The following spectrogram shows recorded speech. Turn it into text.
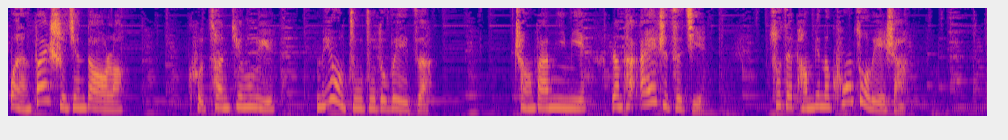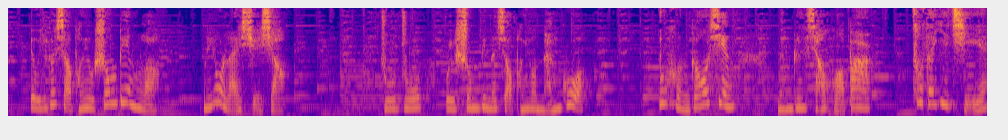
晚饭时间到了，可餐厅里没有猪猪的位子。长发秘密让他挨着自己，坐在旁边的空座位上。有一个小朋友生病了，没有来学校。猪猪为生病的小朋友难过，又很高兴能跟小伙伴凑在一起。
